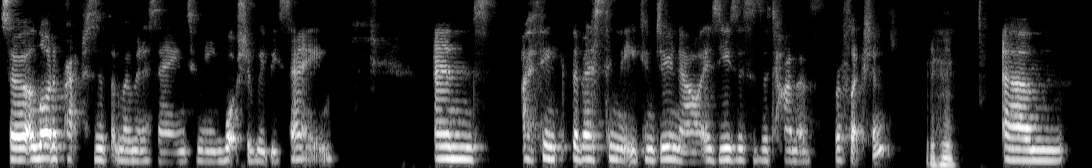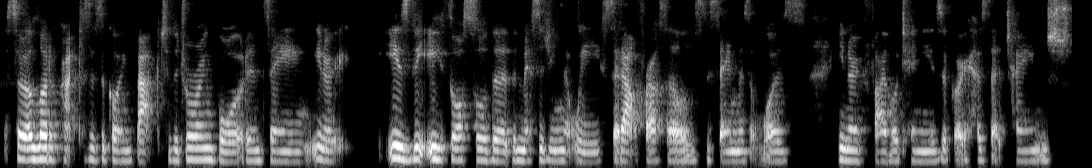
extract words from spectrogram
So a lot of practices at the moment are saying to me what should we be saying? And I think the best thing that you can do now is use this as a time of reflection. Mm-hmm. Um, so a lot of practices are going back to the drawing board and saying, you know, is the ethos or the, the messaging that we set out for ourselves the same as it was, you know, five or 10 years ago? Has that changed?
